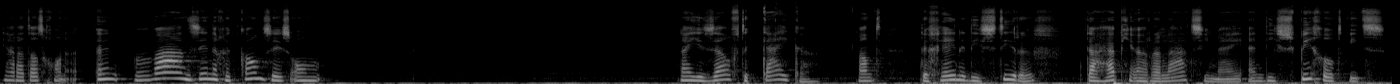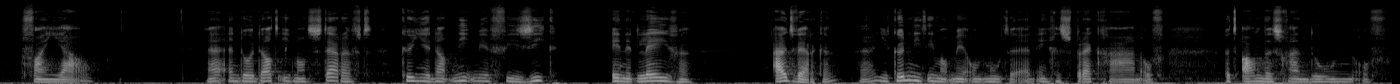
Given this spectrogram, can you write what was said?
ja, dat dat gewoon een waanzinnige kans is om naar jezelf te kijken. Want degene die stierf, daar heb je een relatie mee en die spiegelt iets van jou. En doordat iemand sterft, kun je dat niet meer fysiek in het leven uitwerken. Je kunt niet iemand meer ontmoeten en in gesprek gaan of het anders gaan doen of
